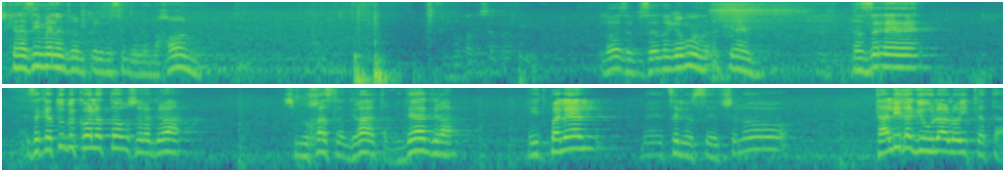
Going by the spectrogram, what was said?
אשכנזים אין להם דברים כאלו בסידורים, נכון? לא, זה בסדר גמור, כן. אז זה כתוב בכל התור של הגר"א, שמיוחס לגר"א, תלמידי הגר"א, להתפלל אצל יוסף, שלא... תהליך הגאולה לא ייקטע.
